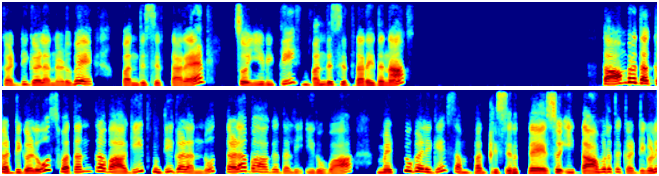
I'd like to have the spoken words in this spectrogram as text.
ಕಡ್ಡಿಗಳ ನಡುವೆ ಬಂಧಿಸಿರ್ತಾರೆ. ಸೊ, ಈ ರೀತಿ ಬಂಧಿಸಿರ್ತಾರೆ ಇದನ್ನ. ತಾಮ್ರದ ಕಡ್ಡಿಗಳು ಸ್ವತಂತ್ರವಾಗಿ ತುದಿಗಳನ್ನು ತಳಭಾಗದಲ್ಲಿ ಇರುವ ಮೆಟ್ಟುಗಳಿಗೆ ಸಂಪರ್ಕಿಸಿರುತ್ತೆ. ಸೊ, ಈ ತಾಮ್ರದ ಕಡ್ಡಿಗಳು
